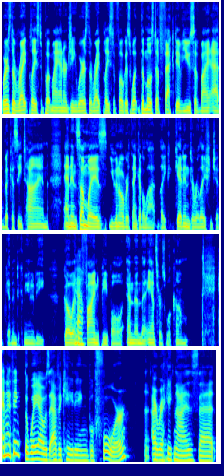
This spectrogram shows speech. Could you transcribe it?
where's the right place to put my energy, where's the right place to focus, what the most effective use of my advocacy time. And in some ways, you can overthink it a lot. Like get into relationship, get into community, go and Yeah. find people, and then the answers will come. And I think the way I was advocating before, I recognized that,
